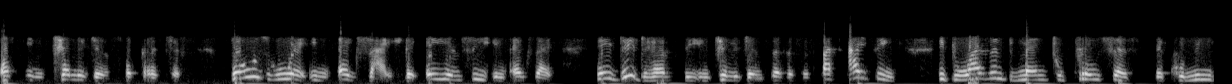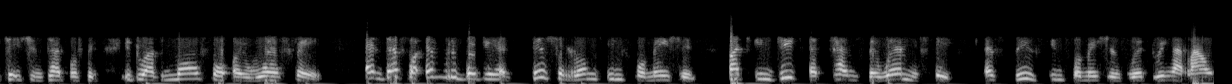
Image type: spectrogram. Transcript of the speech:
of intelligence operatives. Those who were in exile, the ANC in exile, they did have the intelligence services, but I think it wasn't meant to process the communication type of thing. It was more for a warfare. And therefore, everybody had this wrong information. But indeed, at times, there were mistakes as these informations were doing around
